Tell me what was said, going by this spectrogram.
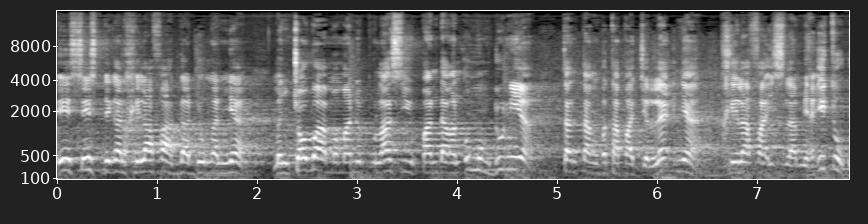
ISIS dengan khilafah gadungannya mencoba memanipulasi pandangan umum dunia tentang betapa jeleknya khilafah Islamiah itu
